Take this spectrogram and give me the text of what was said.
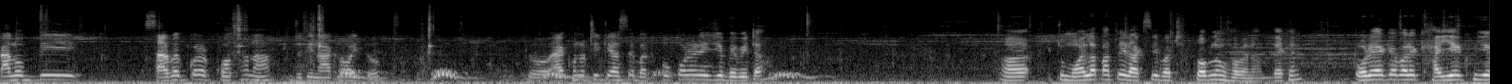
কাল অবধি সার্ভাইভ করার কথা না, যদি না খাওয়াই তো। তো এখনও ঠিকই আছে বাট ওপরের এই যে বেবিটা একটু ময়লা পাত্রে রাখছি বাট প্রবলেম হবে না। দেখেন, ওরে একেবারে খাইয়ে খুইয়ে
